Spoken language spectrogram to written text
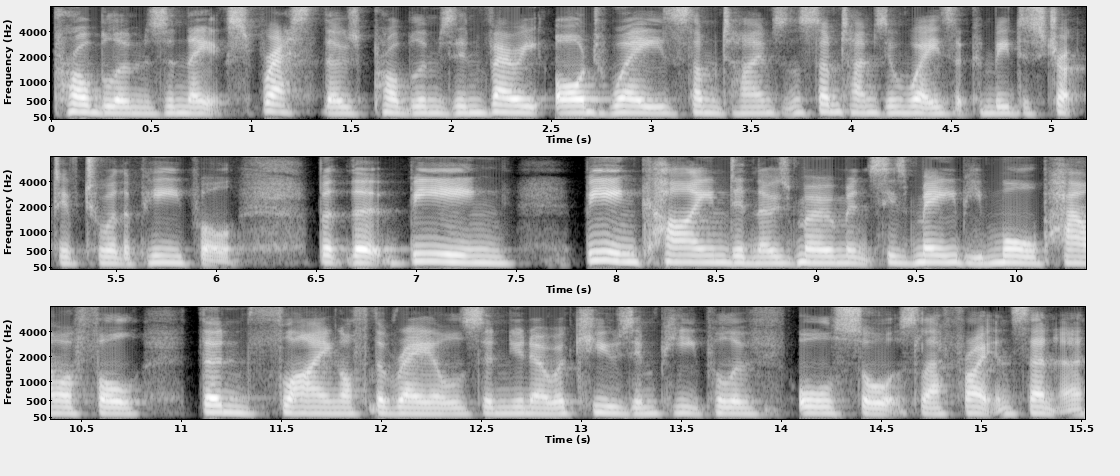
problems, and they express those problems in very odd ways sometimes, and sometimes in ways that can be destructive to other people. But that being being kind in those moments is maybe more powerful than flying off the rails and you know accusing people of all sorts left right and center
